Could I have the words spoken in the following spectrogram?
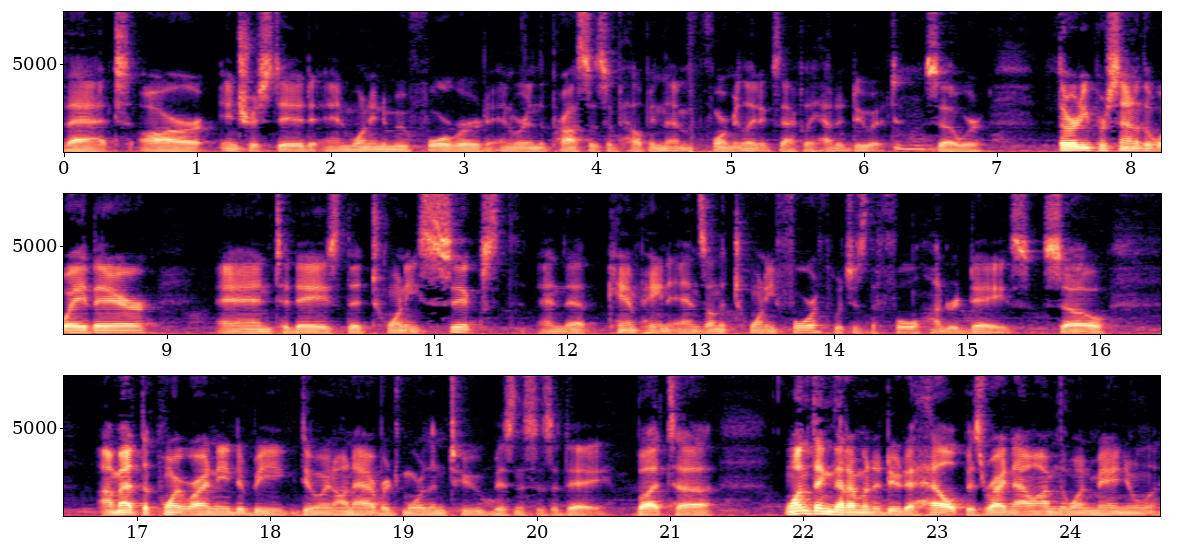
that are interested and wanting to move forward, and we're in the process of helping them formulate exactly how to do it. Mm-hmm. So we're 30% of the way there, and today's the 26th, and the campaign ends on the 24th, which is the full 100 days. So I'm at the point where I need to be doing, on average, more than two businesses a day. But uh, one thing that I'm going to do to help is right now I'm the one manually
